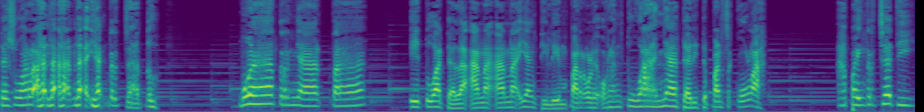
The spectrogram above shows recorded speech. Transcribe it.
Ada suara anak-anak yang terjatuh. Wah ternyata itu adalah anak-anak yang dilempar oleh orang tuanya dari depan sekolah. Apa yang terjadi?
